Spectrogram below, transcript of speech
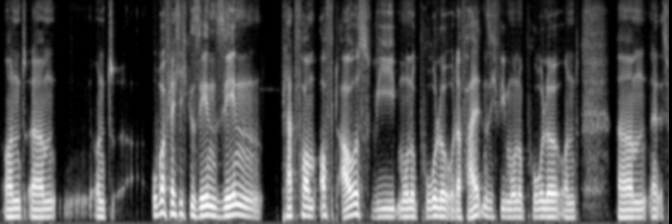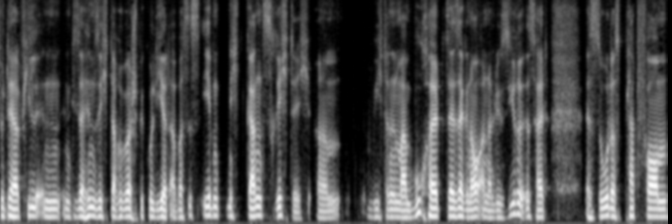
Und, ähm, und oberflächlich gesehen sehen Plattformen oft aus wie Monopole oder verhalten sich wie Monopole und ähm, es wird ja viel in, in dieser Hinsicht darüber spekuliert, aber es ist eben nicht ganz richtig. Ähm, wie ich dann in meinem Buch halt sehr, sehr genau analysiere, ist halt es so, dass Plattformen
